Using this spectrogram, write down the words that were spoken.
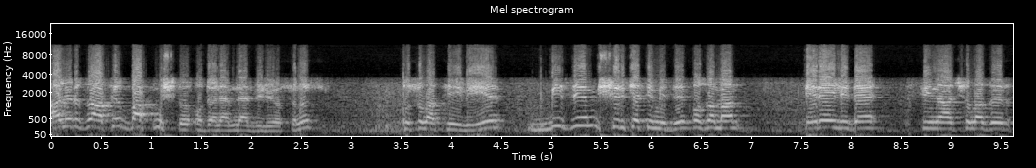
Ali Rıza Atı batmıştı o dönemler biliyorsunuz. Pusula TV'yi. Bizim şirketimizin o zaman Ereğli'de Sina Çıladır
